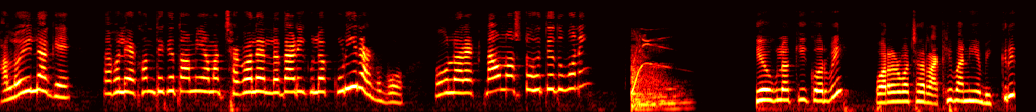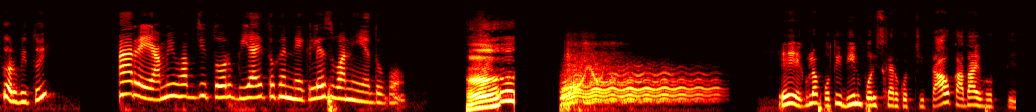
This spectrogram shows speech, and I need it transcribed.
ভালোই লাগে তাহলে এখন থেকে তো আমি আমার ছাগলের দাড়িগুলো কুড়িয়ে রাখব। ওগুলো একটাও নষ্ট হতে দেবো না। তুই কি করবি? পরের বছর রাখি বানিয়ে বিক্রি করবি তুই? আরে আমি ভাবছি তোর বিয়ায় তোকে নেকলেস বানিয়ে দেবো। এই এগুলো প্রতিদিন পরিষ্কার করছি, তাও কাদায় ভর্তি।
